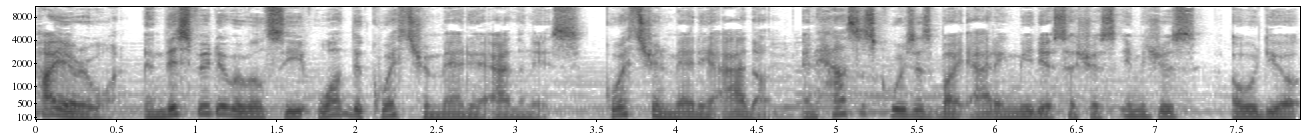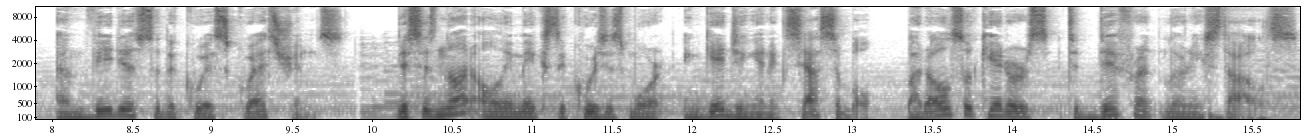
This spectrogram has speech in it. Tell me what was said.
Hi everyone, in this video we will see what the Question Media add-on is. Question Media add-on enhances quizzes by adding media such as images, audio, and videos to the quiz questions. This is not only makes the quizzes more engaging and accessible, but also caters to different learning styles.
